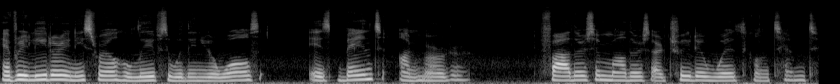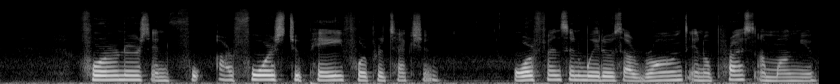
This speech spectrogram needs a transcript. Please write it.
Every leader in Israel who lives within your walls is bent on murder. Fathers and mothers are treated with contempt. Foreigners and fo- are forced to pay for protection. Orphans and widows are wronged and oppressed among you.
